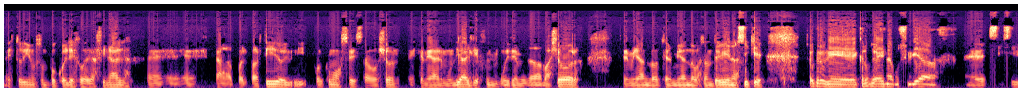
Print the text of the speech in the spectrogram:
estuvimos un poco lejos de la final, eh, nada, por el partido y, por cómo se desarrolló en general el mundial, que fue muy terminada mayor, terminando, terminando bastante bien. Así que yo creo que creo que hay una posibilidad, eh, si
